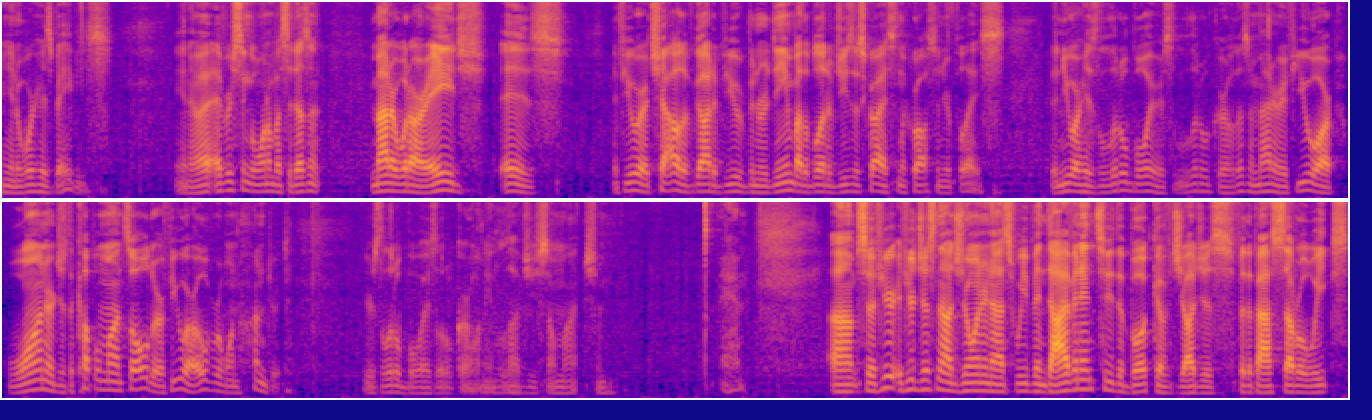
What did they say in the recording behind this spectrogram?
you know, we're his babies. You know, every single one of us, it doesn't matter what our age is, if you are a child of God, if you have been redeemed by the blood of Jesus Christ on the cross in your place, then you are his little boy or his little girl. It doesn't matter if you are one or just a couple months old or if you are over 100. You're his little boy, his little girl, and he loves you so much. And, man. Um, so if you're, if you're just now joining us, we've been diving into the book of Judges for the past several weeks.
